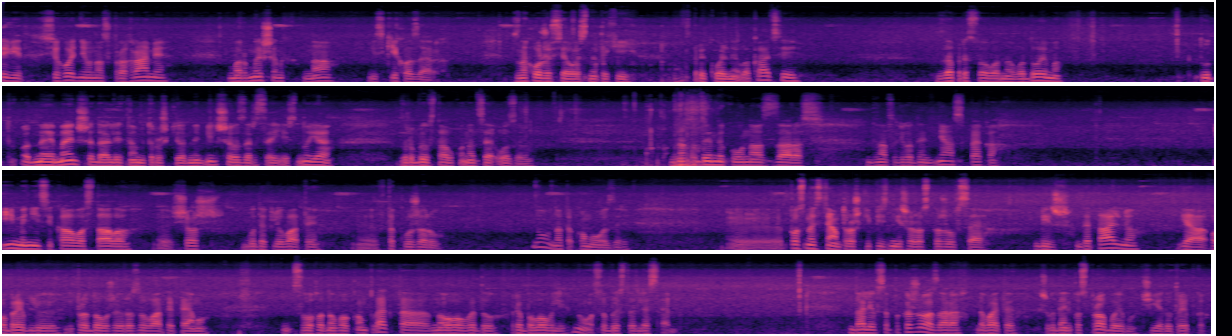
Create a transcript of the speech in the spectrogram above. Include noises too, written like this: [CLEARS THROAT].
Привіт! Сьогодні у нас в програмі мормишинг на міських озерах. Знаходжуся ось на такій прикольній локації. Запресована водойма. Тут одне менше, далі там трошки одне більше озерце є. Ну я зробив ставку на це озеро. На годиннику у нас зараз 12 годин дня, спека. І мені цікаво стало, е, що ж буде клювати е, в таку жару. Ну, на такому озері. Е, По снастям трошки пізніше розкажу все більш детально. Я обриблюю і продовжую розвивати тему свого нового комплекта, нового виду риболовлі, ну, особисто для себе. Далі все покажу, а зараз давайте швиденько спробуємо, чи є тут рибка.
